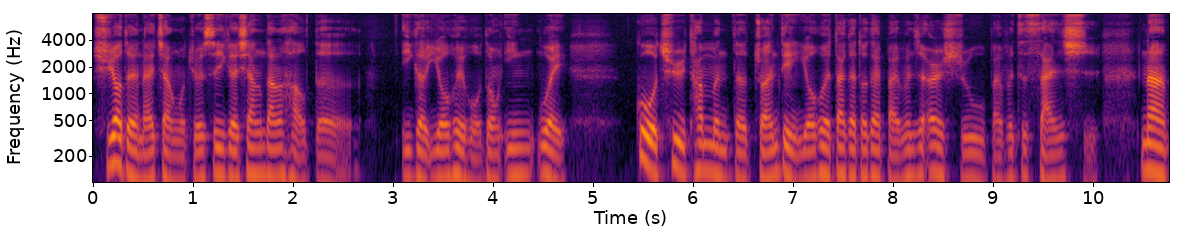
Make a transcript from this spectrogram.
需要的人来讲，我觉得是一个相当好的一个优惠活动。因为过去他们的转点优惠大概都在百分之二十五、百分之三十，那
